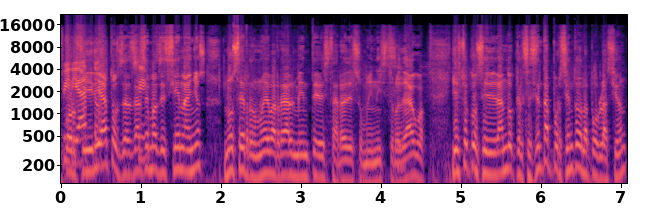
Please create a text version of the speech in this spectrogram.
desde el porfiriato. desde Sí. hace más de 100 años, no se renueva realmente esta red de suministro de agua. Y esto considerando que el 60% de la población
